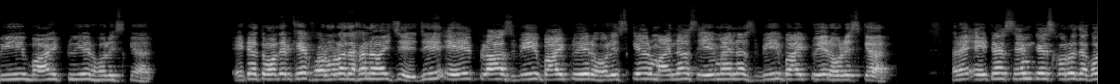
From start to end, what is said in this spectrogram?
B by two এর হোল স্কোয়ার এটা তোমাদেরকে ফর্মুলা দেখানো হয়েছে যে A plus B by two এর whole square minus A minus B by two এর হোল স্কোয়ার তাহলে এইটা সেম কেস করো, দেখো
